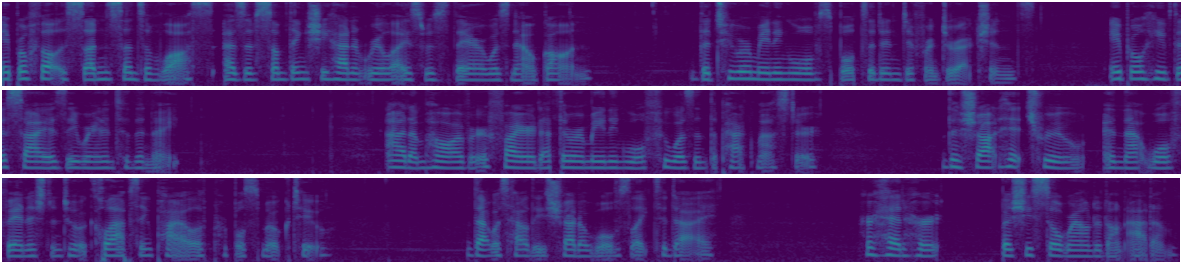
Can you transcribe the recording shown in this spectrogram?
April felt a sudden sense of loss, as if something she hadn't realized was there was now gone. The two remaining wolves bolted in different directions. April heaved a sigh as they ran into the night. Adam, however, fired at the remaining wolf who wasn't the packmaster. The shot hit true, and that wolf vanished into a collapsing pile of purple smoke, too. That was how these shadow wolves like to die. Her head hurt, but she still rounded on Adam.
